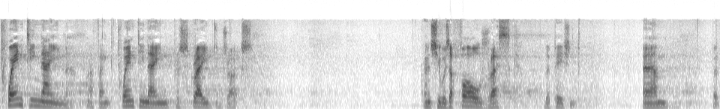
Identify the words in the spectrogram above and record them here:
29, I think, 29 prescribed drugs. And she was a falls risk, the patient. Um, but,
